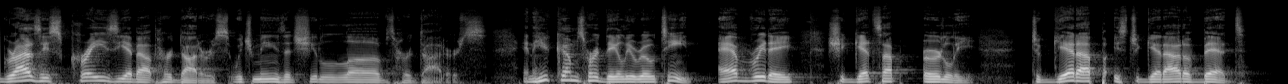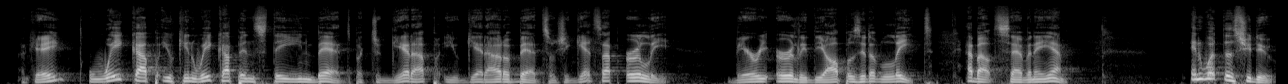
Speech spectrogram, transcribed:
Grazi is crazy about her daughters, which means that she loves her daughters. And here comes her daily routine. Every day, she gets up early. To get up is to get out of bed. Okay? wake up, you can wake up and stay in bed, but to get up, you get out of bed. So she gets up early, very early, the opposite of late, about 7 a.m. And what does she do?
